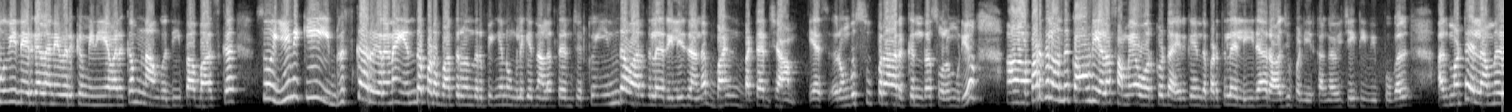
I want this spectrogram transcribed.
மூவி நேர்கள் அனைவருக்கும் இனிய வணக்கம். நான் உங்க தீபா பாஸ்கர். ஸோ இன்னைக்கு பிரிஸ்கா இருக்கிறேன்னா எந்த படம் பார்த்துட்டு வந்திருப்பீங்கன்னு உங்களுக்கு நல்லா தெரிஞ்சிருக்கும். இந்த வாரத்துல ரிலீஸ் ஆன பன் பட்டர் ஜாம். எஸ் ரொம்ப சூப்பரா இருக்குன்னு தான் சொல்ல முடியும். படத்துல வந்து காமெடி எல்லாம் செம்மையா ஒர்க் அவுட் ஆயிருக்கு. இந்த படத்துல லீடா ராஜு பண்ணியிருக்காங்க. விஜய் டிவி புகழ். அது மட்டும் இல்லாம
